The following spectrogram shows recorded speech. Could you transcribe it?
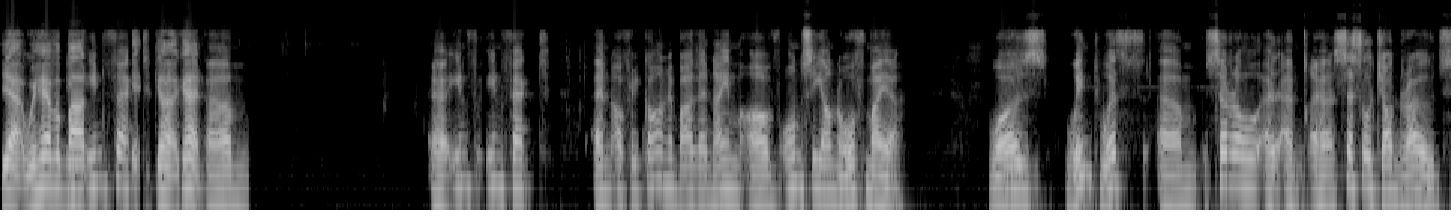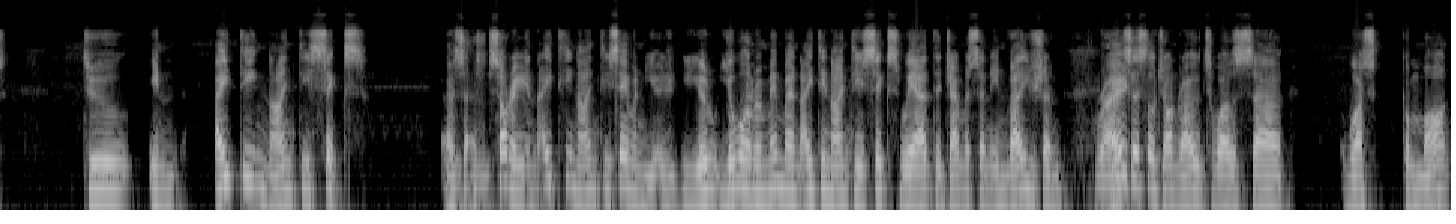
Yeah, we have about. in, in fact, go, go ahead. um, uh, in in fact, an Afrikaner by the name of Onze Jan Hofmeyr was went with um, Cyril uh, um, uh, Cecil John Rhodes to in 1896. Uh, so- Mhm. sorry, in 1897. You you, you will Okay. remember in 1896 we had the Jameson invasion, and right? Cecil John Rhodes was uh, was command,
